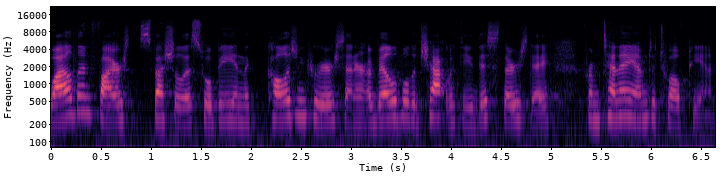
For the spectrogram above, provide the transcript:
Wildland Fire Specialists will be in the College and Career Center available to chat with you this Thursday from 10 a.m. to 12 p.m.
